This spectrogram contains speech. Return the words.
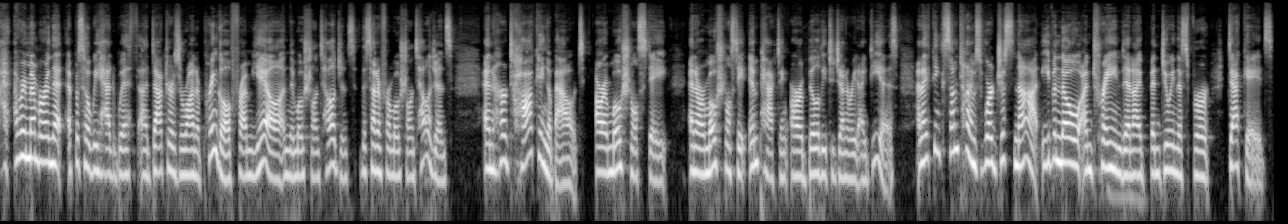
I, remember in that episode we had with uh, Dr. Zorana Pringle from Yale and the Emotional Intelligence, the Center for Emotional Intelligence, and her talking about our emotional state and our emotional state impacting our ability to generate ideas. And I think sometimes we're just not, even though I'm trained and I've been doing this for decades,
